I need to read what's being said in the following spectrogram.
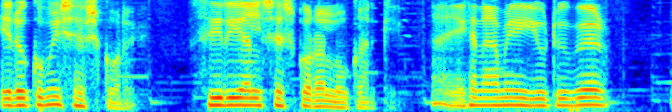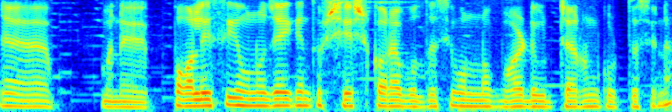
এরকমই শেষ করে সিরিয়াল শেষ করা লোক আর কি। হ্যাঁ এখানে আমি ইউটিউবের মানে পলিসি অনুযায়ী কিন্তু শেষ করা বলতেছি, অন্য ওয়ার্ডে উচ্চারণ করতেছি না।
